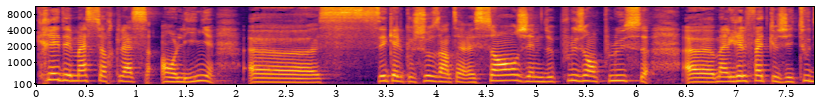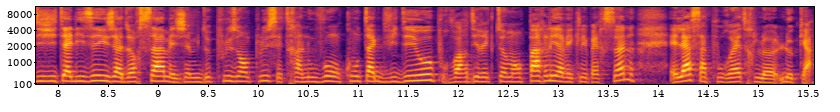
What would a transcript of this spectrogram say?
créer des masterclass en ligne, euh, c'est quelque chose d'intéressant. J'aime de plus en plus, euh, malgré le fait que j'ai tout digitalisé et j'adore ça, mais j'aime de plus en plus être à nouveau en contact vidéo pour voir directement parler avec les personnes. Et là, ça pourrait être le cas.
